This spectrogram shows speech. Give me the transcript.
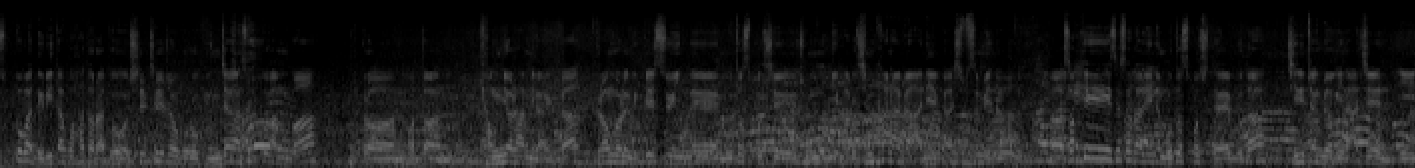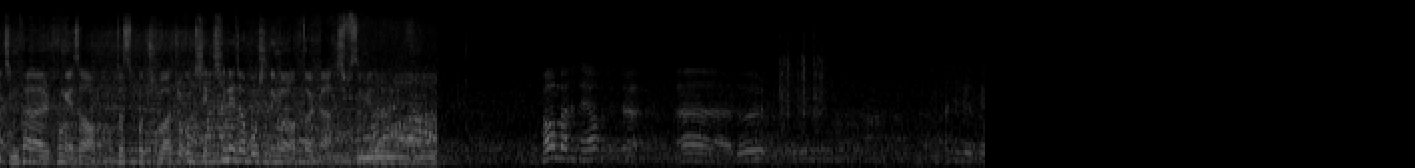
속도가 느리다고 하더라도 실질적으로 굉장한 속도감과 그런 어떤 격렬함이랄까 그런 거를 느낄 수 있는 모터스포츠 종목이 바로 짐카나가 아닐까 싶습니다. 어, 서킷에서 달리는 모터스포츠 대회보다 진입 장벽이 낮은 이 짐카나를 통해서 모터스포츠와 조금씩 친해져 보시는 건 어떨까 싶습니다. 저음 받으세요. 하나,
